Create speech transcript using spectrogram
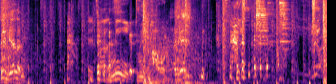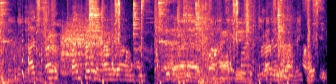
Who's yellow? It's Hans. Rule through power. Again? It's good I though. was trying to find someone to hang around. Yeah, it's fine, I have to. You gotta be in our bases.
